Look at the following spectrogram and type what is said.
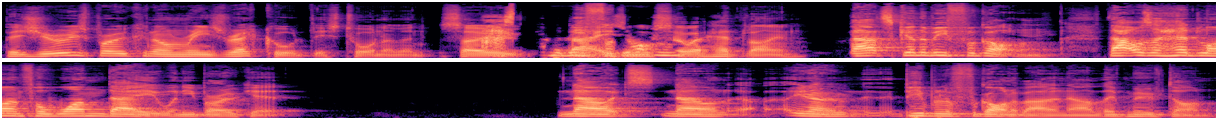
But Giroud's broken Henry's record this tournament, so That's gonna be that is forgotten. also a headline. That's going to be forgotten. That was a headline for one day when he broke it. Now it's now uh, you know people have forgotten about it. Now they've moved on.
